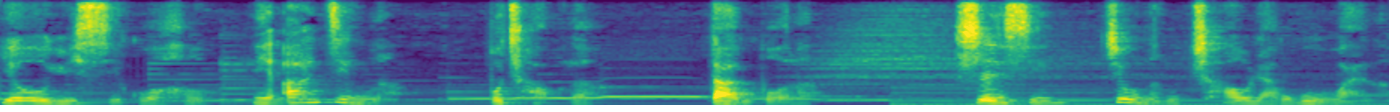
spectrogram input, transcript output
忧与喜过后，你安静了，不吵了，淡泊了，身心就能超然物外了。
